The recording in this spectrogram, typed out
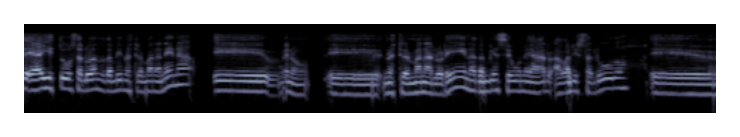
te- ahí estuvo saludando también nuestra hermana Nena. eh, bueno, eh, nuestra hermana Lorena también se une a, varios saludos. eh,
